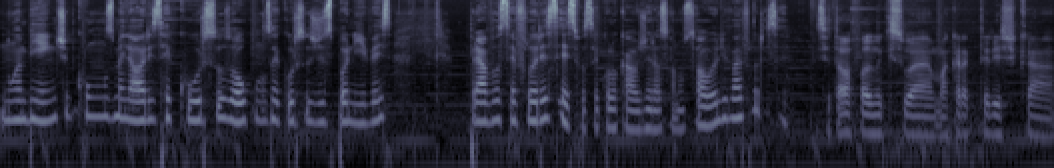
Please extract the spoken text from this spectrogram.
num ambiente com os melhores recursos ou com os recursos disponíveis para você florescer. Se você colocar o girassol no sol, ele vai florescer. Você tava falando que isso é uma característica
